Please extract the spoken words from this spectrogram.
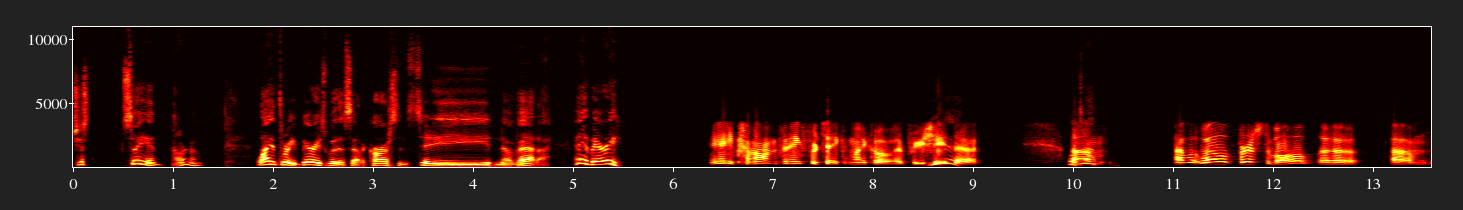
just saying. I don't know. Line three, Barry's with us out of Carson City, Nevada. Hey, Barry. Hey, Tom. Thanks for taking my call. I appreciate Yeah. that. What's um, up? I w- well, first of all, uh, um,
